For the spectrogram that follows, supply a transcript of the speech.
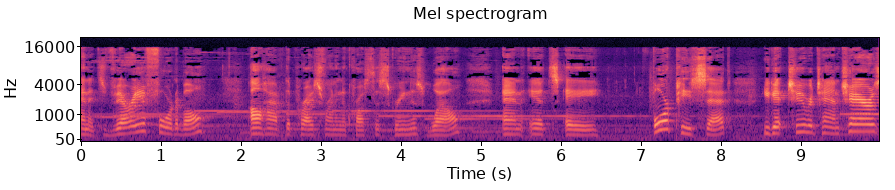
and it's very affordable. I'll have the price running across the screen as well. And it's a four piece set. You get two rattan chairs,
